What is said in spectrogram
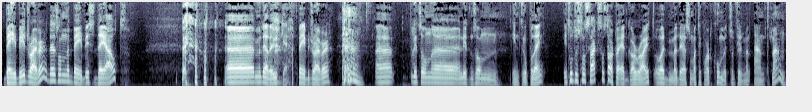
Baby Driver. Det er sånn Baby's Day Out. Eh, men det er det jo ikke. Baby Driver. Uh, litt sånn, uh, en liten sånn intro på den. I 2006 så starta Edgar Wright å arbeide med det som etter hvert kom ut som filmen Ant-Man.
